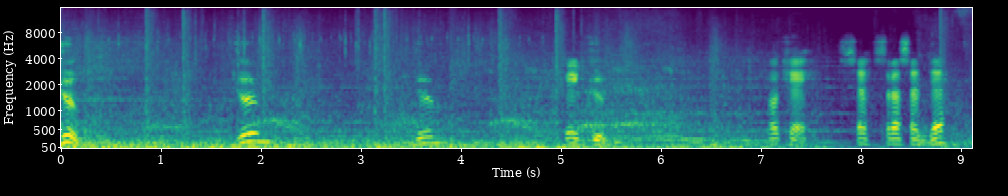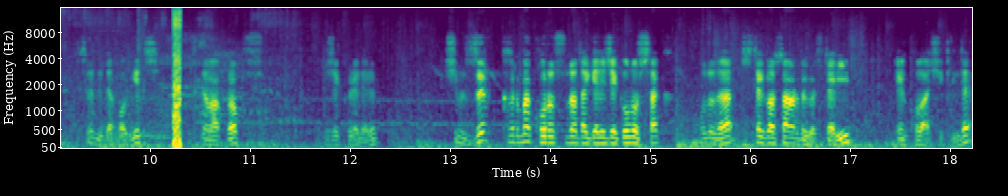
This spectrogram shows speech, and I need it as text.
Güm. Güm. Güm. Ve güm. Okey. Sen, sıra sende. Sen de defol git. Snowacrops. Teşekkür ederim. Şimdi zırh kırma konusuna da gelecek olursak bunu da Stegosar'da göstereyim. En kolay şekilde.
